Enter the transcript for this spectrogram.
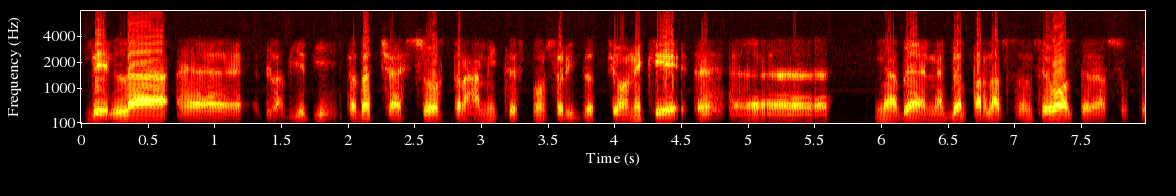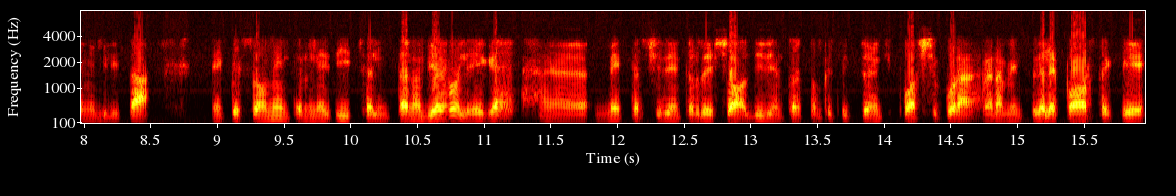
della, eh, della via diretta d'accesso tramite sponsorizzazione che eh, ne, abbiamo, ne, abbiamo, parlato tante volte della sostenibilità in questo momento non esiste all'interno di Eurolega eh, metterci dentro dei soldi dentro la competizione ti può assicurare veramente delle porte che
